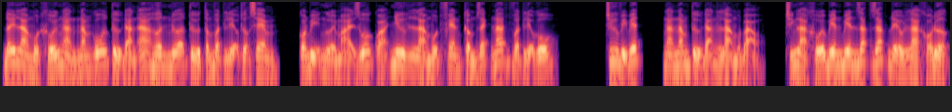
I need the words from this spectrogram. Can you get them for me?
Đây là một khối ngàn năm gỗ tử đàn A hơn nữa từ tấm vật liệu thượng xem, còn bị người mài rũa quá như là một phen cầm rách nát vật liệu gỗ. Chư vị biết, ngàn năm tử đàn là một bảo, chính là khối biên biên rắc rắc đều là khó được.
